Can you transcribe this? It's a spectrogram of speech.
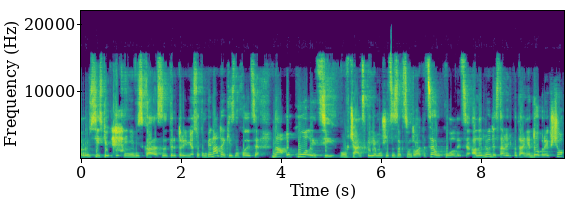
російські окупаційні війська з території м'ясокомбінату, які знаходяться на околиці Вовчанська. Я мушу це заакцентувати. Це околиця. Але люди ставлять питання: добре, якщо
